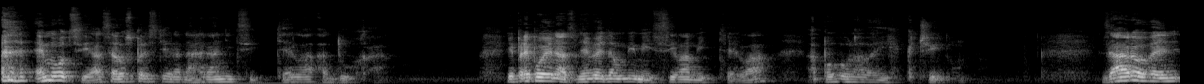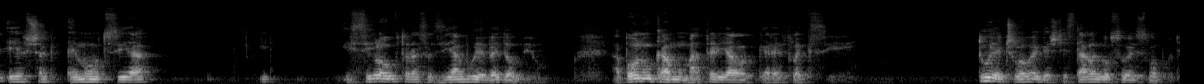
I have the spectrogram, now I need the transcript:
Emócia sa rozprestiera na hranici tela a ducha. Je prepojená s nevedomými silami tela a povoláva ich k činu. Zároveň je však emócia i silou, ktorá sa zjavuje vedomiu a ponúka mu materiál k reflexii. Tu je človek ešte stále vo svojej slobode.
